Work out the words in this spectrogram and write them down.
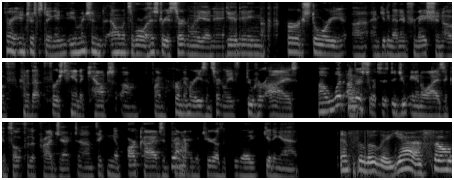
It's Very interesting. And you mentioned elements of oral history, certainly, and getting her story uh, and getting that information of kind of that firsthand account um, from her memories and certainly through her eyes. Uh, what yeah. other sources did you analyze and consult for the project? Um, thinking of archives and primary yeah. materials that you're really getting at. Absolutely, yeah. So,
